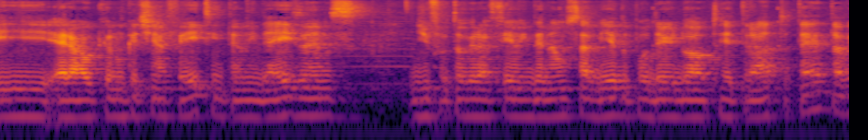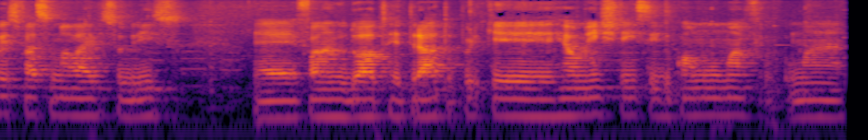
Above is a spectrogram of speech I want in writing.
e era algo que eu nunca tinha feito, então em 10 anos de fotografia eu ainda não sabia do poder do autorretrato. Até talvez faça uma live sobre isso, é, falando do autorretrato, porque realmente tem sido como uma, uma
